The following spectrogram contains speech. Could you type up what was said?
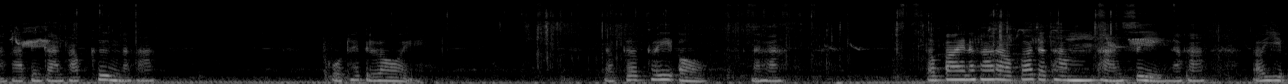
นะคะ เป็นการพับครึ่งนะคะ กดให้เป็นรอย แล้วก็คลี่ออกนะคะ ต่อไปนะคะเราก็จะทำฐานสี่นะคะ เราหยิบ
